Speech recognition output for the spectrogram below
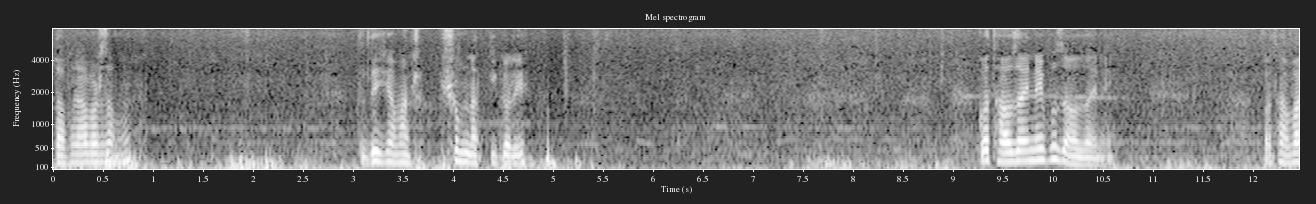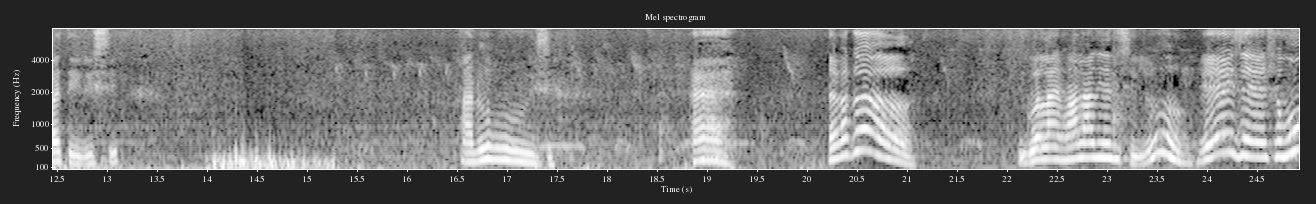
তারপরে আবার যাব। তো দেখি আমার সোমনাথ কি করে। কোথাও যায় নাই, পূজাও যায় নাই। কোথাও বাড়িতেই দিচ্ছি আর হ্যাঁ। হ্যাঁ গলায় মালা দিয়ে দিছিল? এই যে, সমু।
